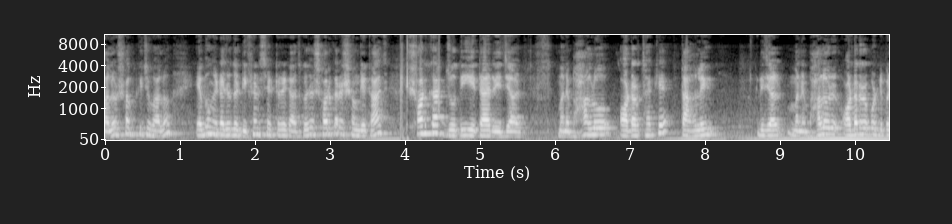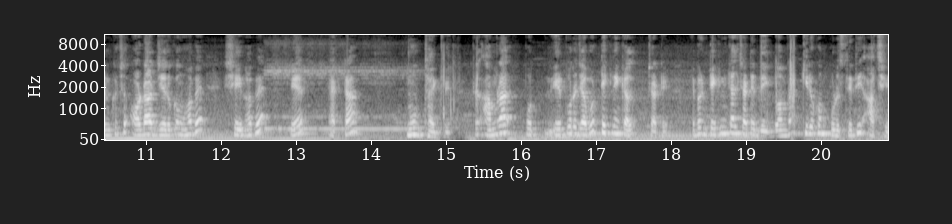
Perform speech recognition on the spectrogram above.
ভালো সব কিছু ভালো, এবং এটা যদি ডিফেন্স সেক্টরে কাজ করছে, সরকারের সঙ্গে কাজ। সরকার যদি এটা রেজাল্ট মানে ভালো অর্ডার থাকে, তাহলেই রেজাল্ট মানে ভালো অর্ডারের উপর ডিপেন্ড করছে। অর্ডার যেরকম হবে, সেইভাবে এর একটা মুভ থাকবে। তাহলে আমরা এরপরে যাব টেকনিক্যাল চার্টে এবং টেকনিক্যাল চার্টে দেখব আমরা কীরকম পরিস্থিতি আছে।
